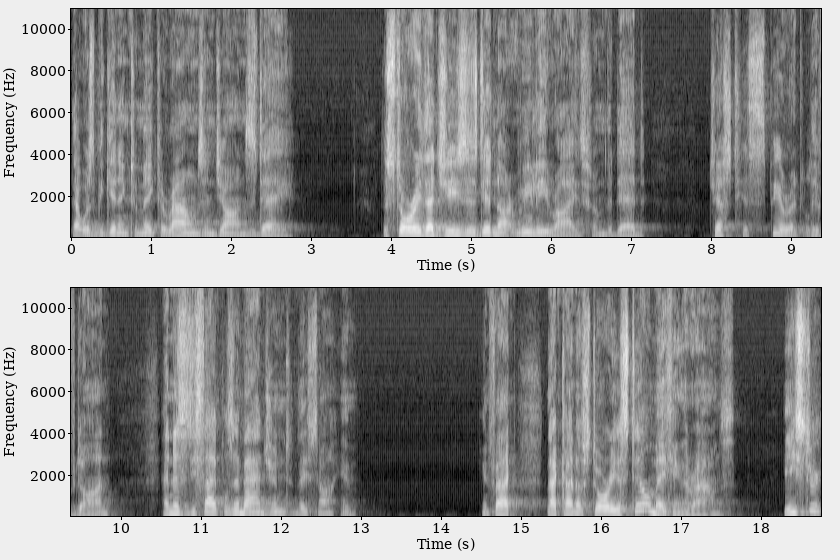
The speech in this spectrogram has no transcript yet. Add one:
that was beginning to make the rounds in John's day. The story that Jesus did not really rise from the dead, just his spirit lived on and his disciples imagined they saw him. In fact, that kind of story is still making the rounds. Easter,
